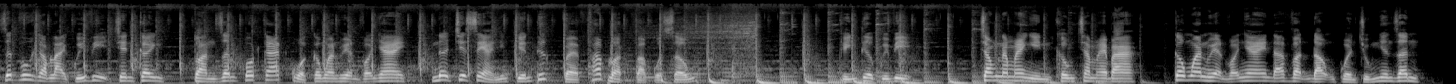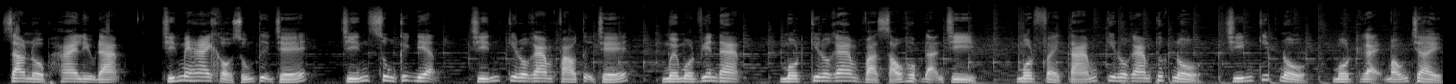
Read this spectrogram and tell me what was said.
Rất vui gặp lại quý vị trên kênh Toàn dân podcast của Công an huyện Võ Nhai, nơi chia sẻ những kiến thức về pháp luật và cuộc sống. Kính thưa quý vị, trong năm 2023, Công an huyện Võ Nhai đã vận động quần chúng nhân dân giao nộp 2 lựu đạn, 92 khẩu súng tự chế, 9 xung kích điện, 9 kg pháo tự chế, 11 viên đạn, 1 kg và 6 hộp đạn trì, 1,8 kg thuốc nổ, 9 kíp nổ, 1 gậy bóng chày,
